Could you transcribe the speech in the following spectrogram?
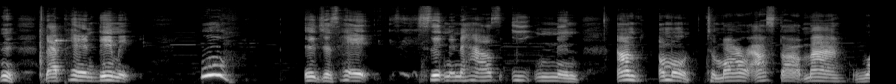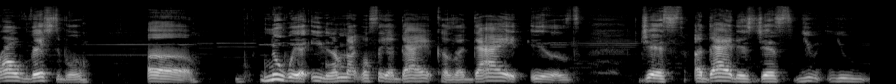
that pandemic, whew, it just had sitting in the house eating and I'm I'm on tomorrow. I start my raw vegetable uh new way of eating. I'm not gonna say a diet because a diet is just a diet is just you you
